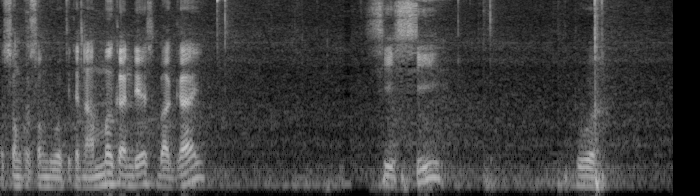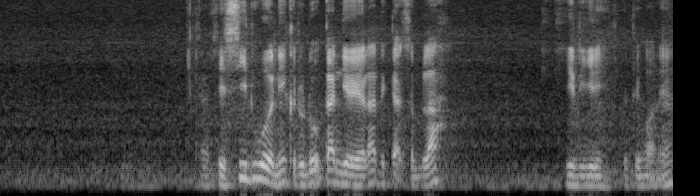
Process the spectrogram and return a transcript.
002 kita namakan dia sebagai sisi 2 Sisi dua ni kedudukan dia ialah dekat sebelah kiri ni. Kita tengok ni ya.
